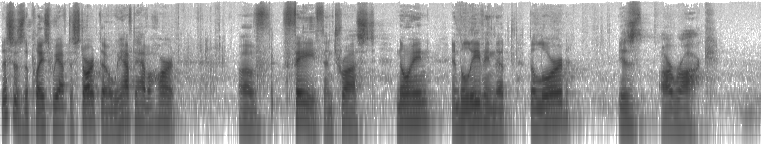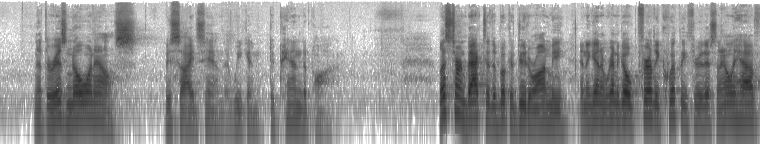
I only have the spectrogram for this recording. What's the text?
This is the place we have to start, though. We have to have a heart of faith and trust, knowing and believing that the Lord is our rock, and that there is no one else besides Him that we can depend upon. Let's turn back to the book of Deuteronomy. And again, we're going to go fairly quickly through this, and I only have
